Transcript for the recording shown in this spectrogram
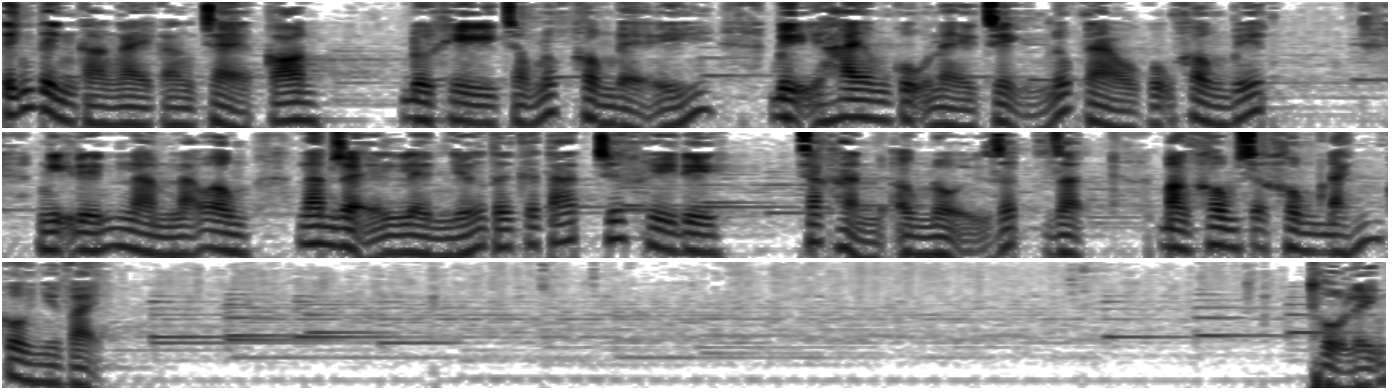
Tính tình càng ngày càng trẻ con. Đôi khi trong lúc không để ý, Bị hai ông cụ này chỉnh lúc nào cũng không biết. Nghĩ đến làm lão ông, Lam Duệ liền nhớ tới cái tát trước khi đi. Chắc hẳn ông nội rất giận, Bằng không sẽ không đánh cô như vậy. Thủ lĩnh,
